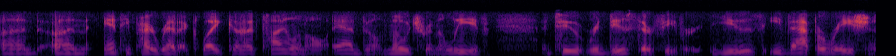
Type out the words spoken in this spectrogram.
an, an antipyretic like uh, Tylenol, Advil, Motrin, Aleve to reduce their fever. Use evaporation,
